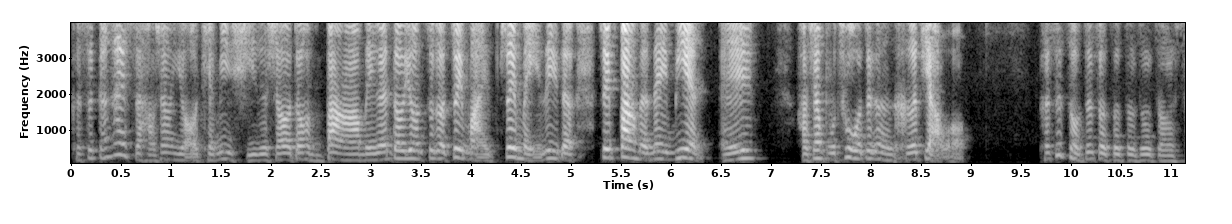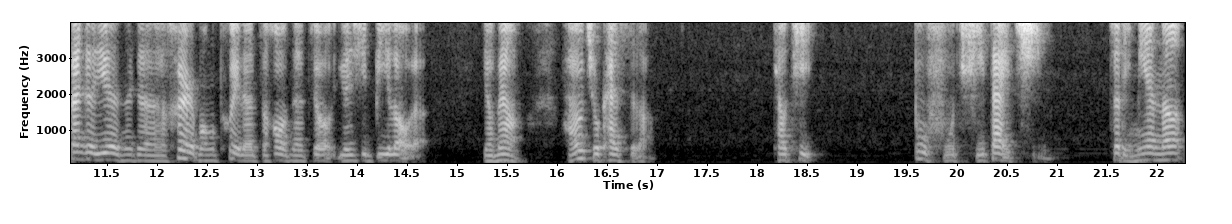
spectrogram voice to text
可是刚开始好像有甜蜜期的时候都很棒啊，每个人都用这个最美、最美丽的、最棒的那一面，哎，好像不错，这个很合脚哦。可是走着走着走走走了三个月，那个荷尔蒙退了之后呢，就原形毕露了，有没有？还有就开始了挑剔、不服期待值。这里面呢，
